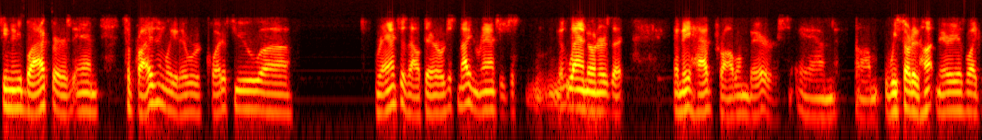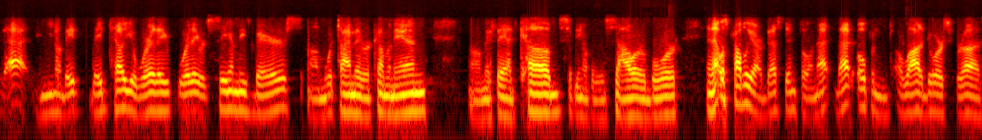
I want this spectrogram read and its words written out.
seen any black bears. And surprisingly, there were quite a few uh, ranches out there, or just not even ranches, just landowners that, and they had problem bears. And um, we started hunting areas like that, and you know, they they'd tell you where they where they were seeing these bears, um, what time they were coming in, um, if they had cubs, if you know if it was a sow or a boar and that was probably our best info, and that that opened a lot of doors for us.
